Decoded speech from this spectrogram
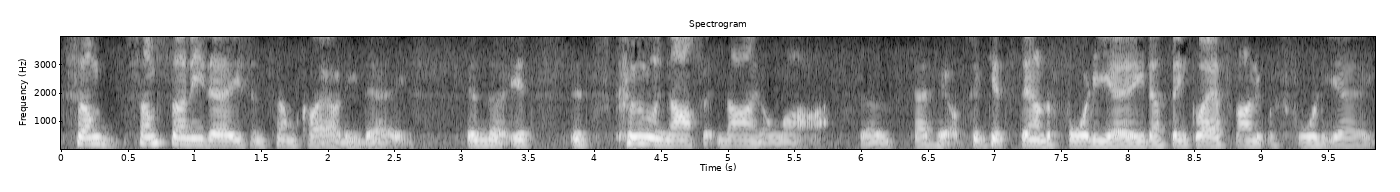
some some sunny days and some cloudy days. And the it's it's cooling off at nine a lot, so that helps. It gets down to 48. I think last night it was 48.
